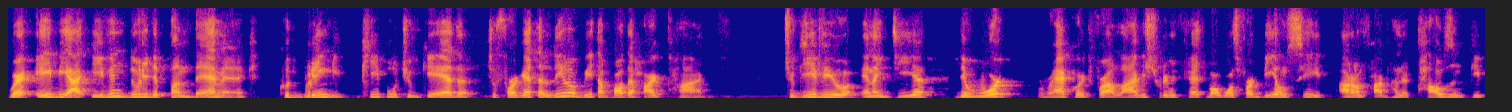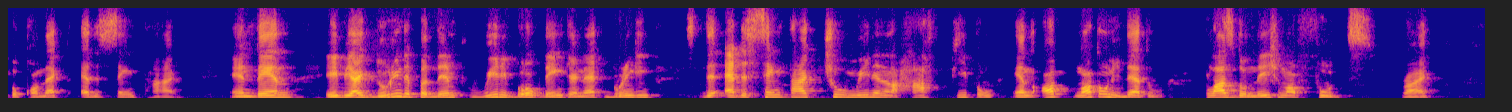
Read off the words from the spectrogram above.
where ABI, even during the pandemic, could bring people together to forget a little bit about the hard times. To give you an idea, the world record for a live stream festival was for Beyonce, around 500,000 people connect at the same time. And then ABI during the pandemic really broke the internet, bringing the, at the same time two million and a half people, and up, not only that, plus donation of foods, right?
